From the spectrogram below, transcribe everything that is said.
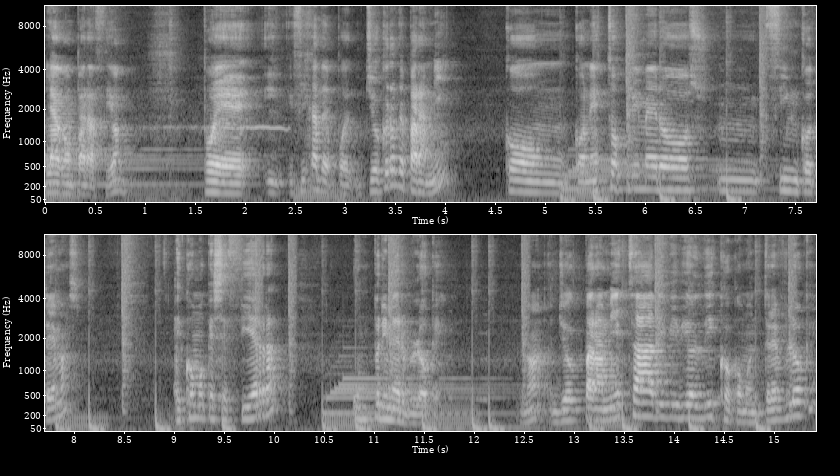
la comparación. Pues, y, fíjate, pues yo creo que para mí, con, con estos primeros mm, cinco temas, es como que se cierra un primer bloque. ¿no? Yo, para mí está dividido el disco como en tres bloques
